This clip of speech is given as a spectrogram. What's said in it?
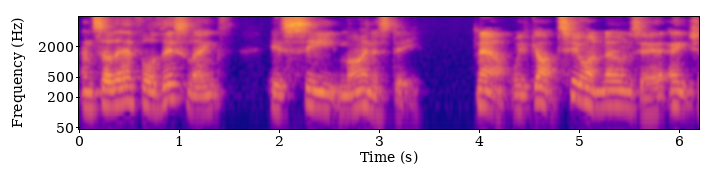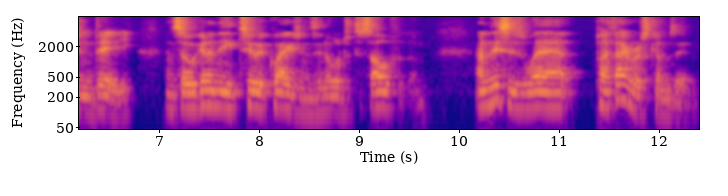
and so therefore this length is C minus D. Now, we've got two unknowns here, h and d, and so we're going to need two equations in order to solve for them. And this is where Pythagoras comes in.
